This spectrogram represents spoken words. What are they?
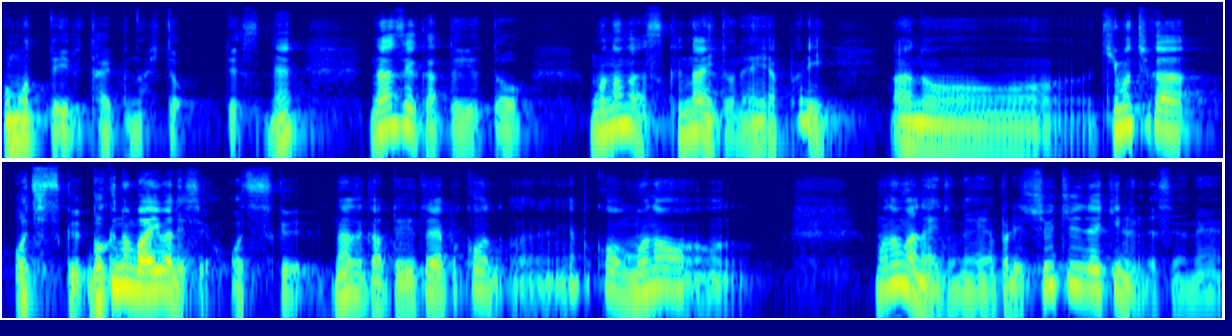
思っているタイプの人ですね。なぜかというと物が少ないとねやっぱりあのー、気持ちが落ち着く。僕の場合はですよ落ち着く。なぜかというとやっぱこうやっぱこう物物がないとねやっぱり集中できるんですよね。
